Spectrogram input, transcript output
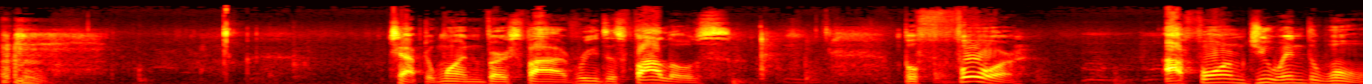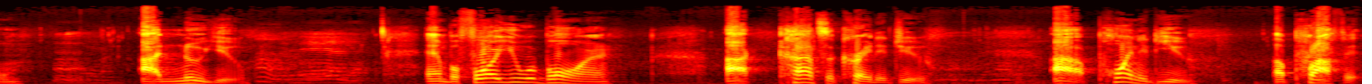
Chapter 1, verse 5 reads as follows Before I formed you in the womb, I knew you. And before you were born, I consecrated you. I appointed you a prophet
